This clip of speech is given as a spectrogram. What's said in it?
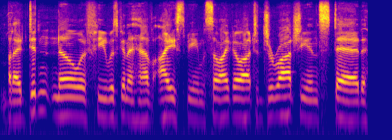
but I didn't know if he was going to have Ice Beam, so I go out to Jirachi instead.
